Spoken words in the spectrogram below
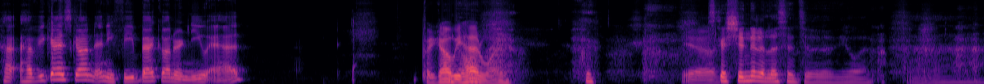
ha- have you guys gotten any feedback on our new ad? Forgot we No. had one. Yeah. It's because Shin didn't listen to the new one. Ah,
